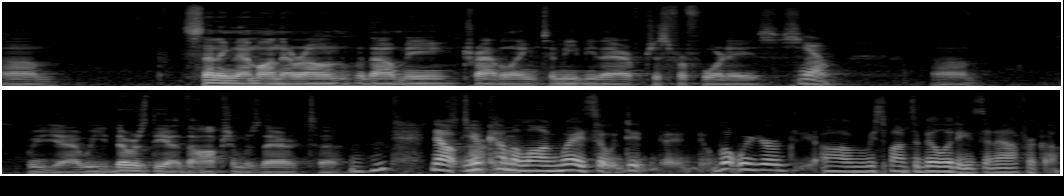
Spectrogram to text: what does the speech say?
um, sending them on their own without me traveling to meet me there just for four days. So, Yeah. um, we yeah we there was the the option was there to. Now Let's you've talk come a long way. So did, uh, what were your um, responsibilities in Africa?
